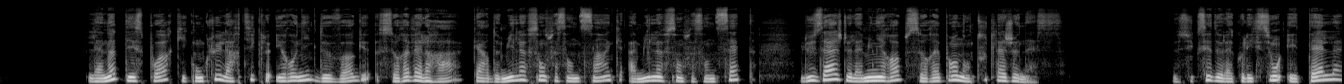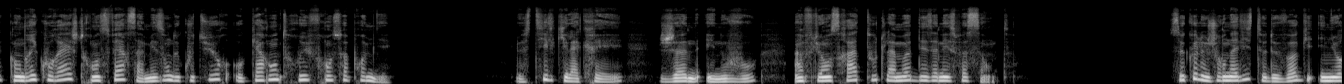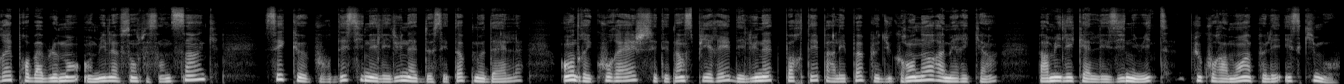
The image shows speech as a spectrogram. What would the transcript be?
La note d'espoir qui conclut l'article ironique de Vogue se révélera car de 1965 à 1967, l'usage de la mini-robe se répand dans toute la jeunesse. Le succès de la collection est tel qu'André Courrèges transfère sa maison de couture aux 40 rue François Ier. Le style qu'il a créé, jeune et nouveau, influencera toute la mode des années 60. Ce que le journaliste de Vogue ignorait probablement en 1965, c'est que pour dessiner les lunettes de ces top modèles, André Courrèges s'était inspiré des lunettes portées par les peuples du Grand Nord américain, parmi lesquels les Inuits, plus couramment appelés Esquimaux.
